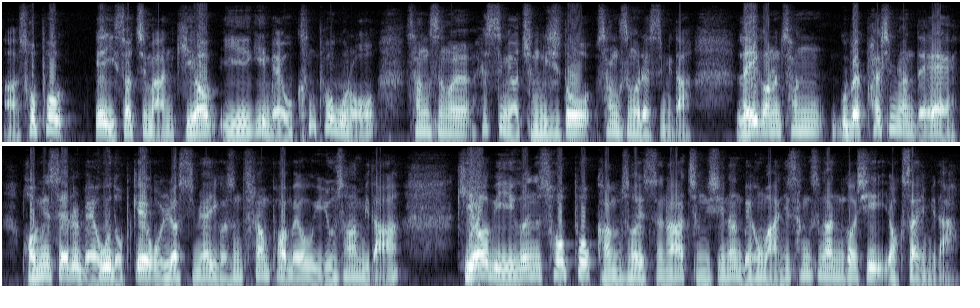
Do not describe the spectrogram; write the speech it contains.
어, 소폭에 있었지만 기업 이익이 매우 큰 폭으로 상승을 했으며 증시도 상승을 했습니다. 레이건은 1980년대에 법인세를 매우 높게 올렸으며 이것은 트럼프와 매우 유사합니다. 기업 이익은 소폭 감소했으나 증시는 매우 많이 상승한 것이 역사입니다.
